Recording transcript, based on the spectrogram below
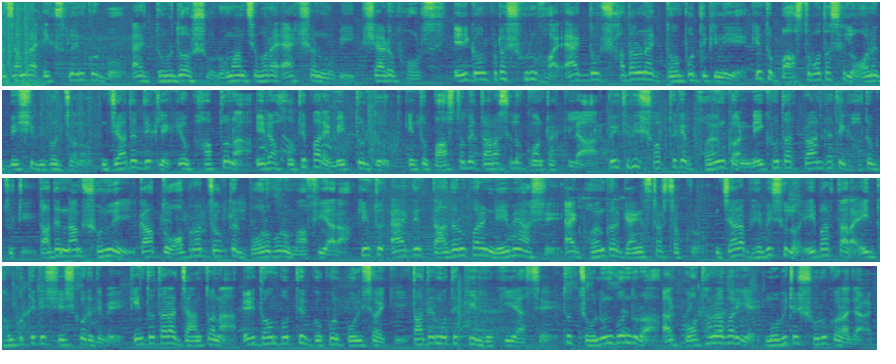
আজ আমরা এক্সপ্লেন করব এক দুর্দর্শ রোমাঞ্চে ভরা অ্যাকশন মুভি শ্যাডো ফোর্স এই গল্পটা শুরু হয় একদম সাধারণ এক দম্পতিকে নিয়ে, কিন্তু বাস্তবতা ছিল অনেক বেশি বিপজ্জনক। যাদের দেখলে কেউ ভাবতো না, এরা হতে পারে মৃত্যুর দূত, কিন্তু বাস্তবে তারা ছিল কন্ট্রাক্ট কিলার পৃথিবীর সব থেকে ভয়ঙ্কর নিখুঁত আর প্রাণঘাতী ঘাতক জুটি তাদের নাম শুনলেই কাঁপতো অপরাধ জগতের বড় বড় মাফিয়ারা। কিন্তু একদিন তাদের উপরে নেমে আসে এক ভয়ঙ্কর গ্যাংস্টার চক্র। যারা ভেবেছিল এবার তারা এই দম্পতিকে শেষ করে দিবে, কিন্তু তারা জানতো না, এই দম্পতির গোপন পরিচয় কি? তাদের মধ্যে কি লুকিয়ে আছে? তো চলুন বন্ধুরা, আর কথা না বাড়িয়ে মুভিটা শুরু করা যাক।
